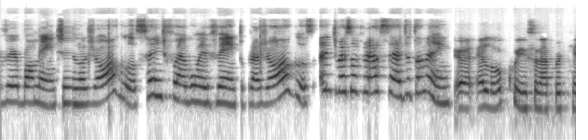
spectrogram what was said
verbalmente nos jogos, se a gente for em algum evento para jogos, a gente vai sofrer assédio também. É, é, louco isso, né? Porque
